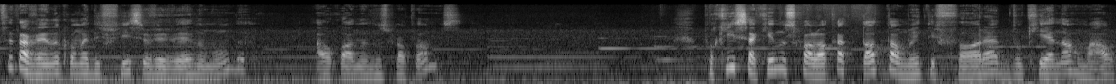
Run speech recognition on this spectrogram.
Você está vendo como é difícil viver no mundo ao qual nós nos propomos? Porque isso aqui nos coloca totalmente fora do que é normal.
